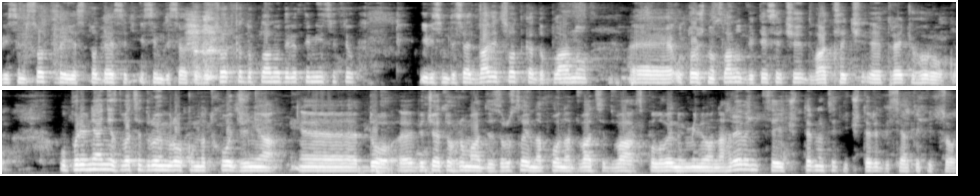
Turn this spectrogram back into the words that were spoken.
800, це є 110,7% до плану 9 місяців і 82% до плану е, уточного плану 2023 року. У порівнянні з 2022 роком надходження е, до е, бюджету громади зросли на понад 22,5 мільйона гривень, це є 14,4%.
